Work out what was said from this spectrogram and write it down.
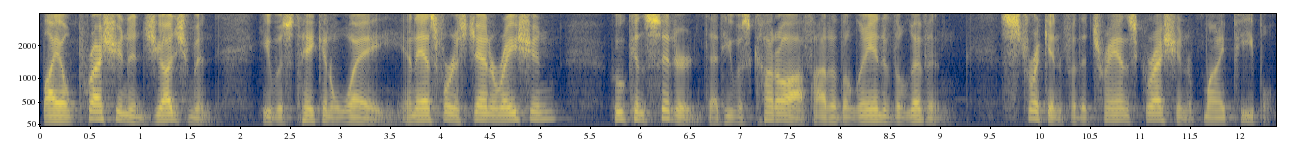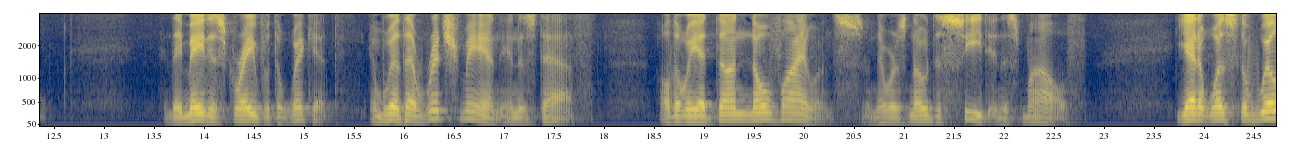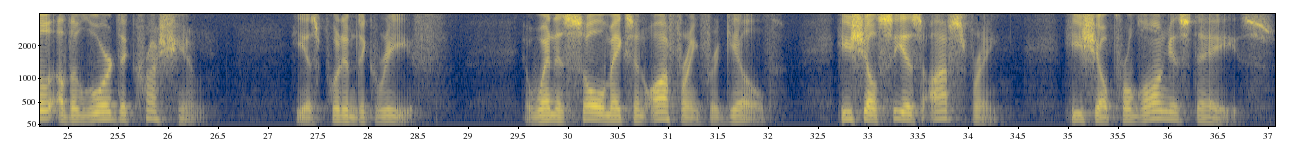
By oppression and judgment he was taken away. And as for his generation, who considered that he was cut off out of the land of the living, stricken for the transgression of my people? And they made his grave with the wicked and with a rich man in his death, although he had done no violence, and there was no deceit in his mouth. Yet it was the will of the Lord to crush him. He has put him to grief. And when his soul makes an offering for guilt, he shall see his offspring. He shall prolong his days.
